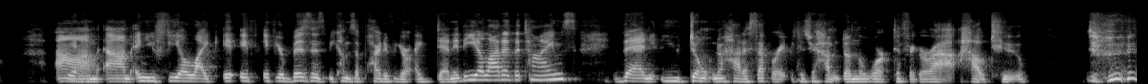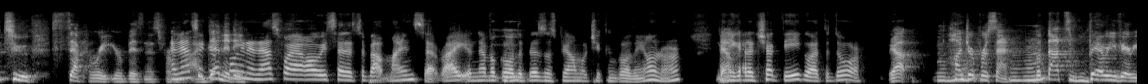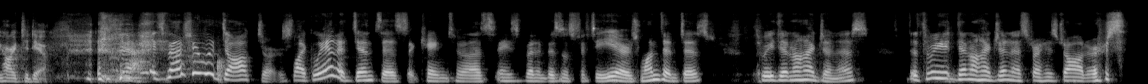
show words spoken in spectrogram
um, yeah. um, and you feel like if, if your business becomes a part of your identity a lot of the times, then you don't know how to separate because you haven't done the work to figure out how to to separate your business from and that's identity. a good point and that's why i always said it's about mindset right you'll never grow mm-hmm. the business beyond what you can grow the owner and yep. you got to check the ego at the door yeah, 100%. Mm-hmm. percent mm hmm But that's very, very hard to do. yeah. Especially with doctors. Like we had a dentist that came to us. He's been in business 50 years. One dentist, three dental hygienists. The three dental hygienists are his daughters.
